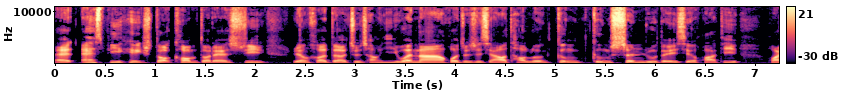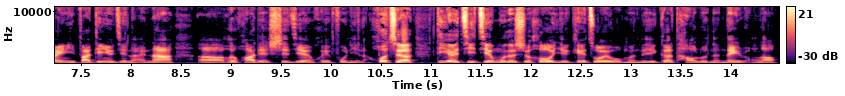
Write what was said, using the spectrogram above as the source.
at s p h dot com dot s g，任何的。职场疑问呐、或者是想要讨论更更深入的一些话题，欢迎你发电邮进来。那呃，会花点时间回复你了。或者第二季节目的时候，也可以作为我们的一个讨论的内容咯。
